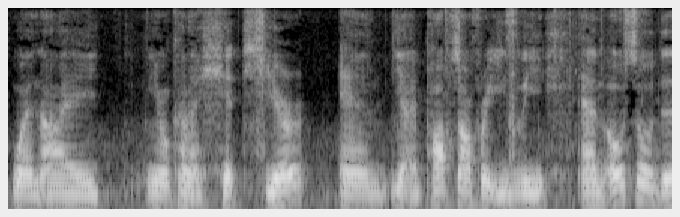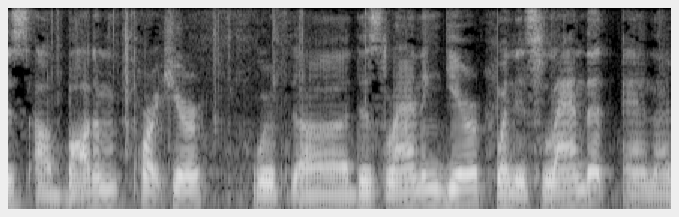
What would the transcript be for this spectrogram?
when I, you know, kind of hit here, and yeah it pops off very easily. And also this uh, bottom part here with uh, this landing gear when it's landed and I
